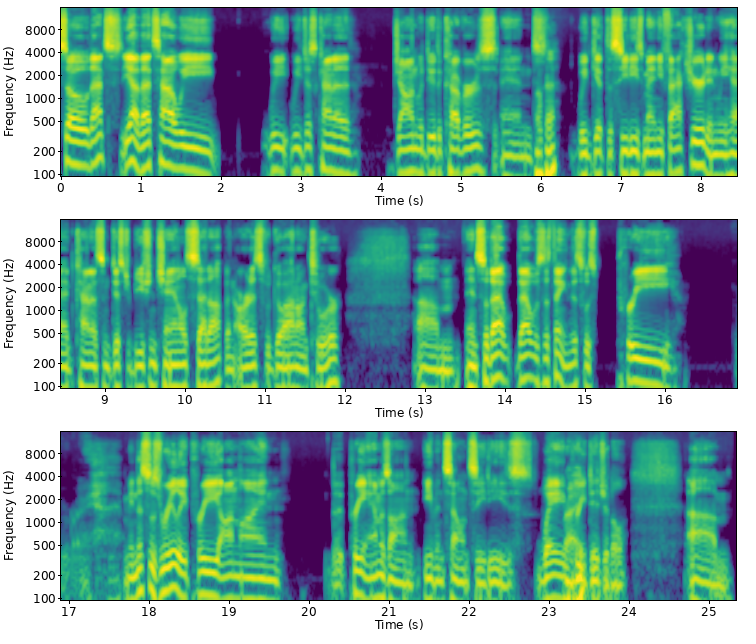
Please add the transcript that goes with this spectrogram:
So that's yeah, that's how we we we just kind of John would do the covers and okay. we'd get the CDs manufactured and we had kind of some distribution channels set up and artists would go out on tour. Um and so that that was the thing. This was pre I mean this was really pre online pre Amazon even selling CDs, way Right. pre digital. Um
